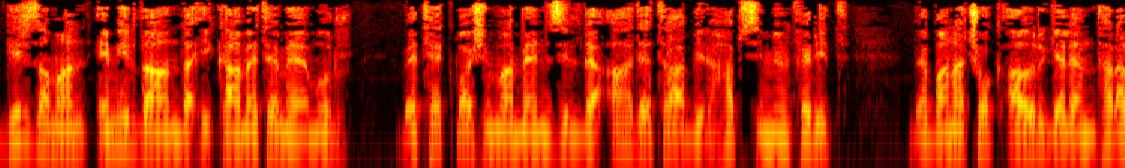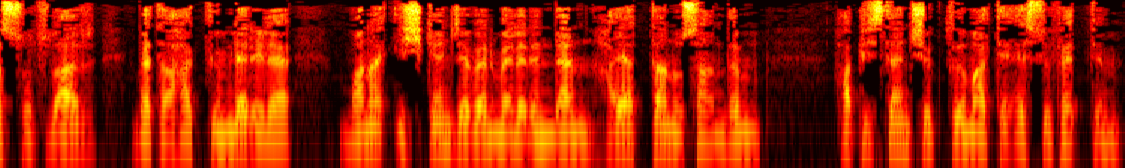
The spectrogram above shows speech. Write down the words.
Bir zaman Emir Dağı'nda ikamete memur ve tek başıma menzilde adeta bir hapsi münferit ve bana çok ağır gelen tarassutlar ve tahakkümler ile bana işkence vermelerinden hayattan usandım, hapisten çıktığıma teessüf ettim.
